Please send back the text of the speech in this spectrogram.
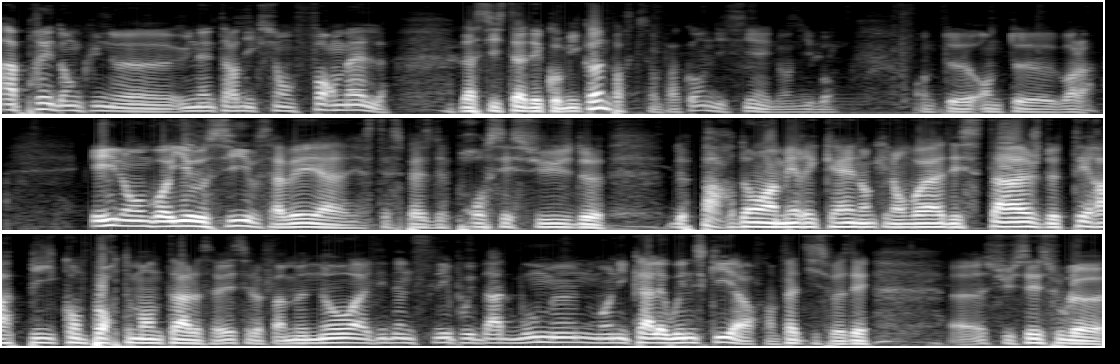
après donc une, une interdiction formelle d'assister à des Comic-Con, parce qu'ils sont pas cons d'ici, hein, ils lui ont dit bon, on te, on te, voilà. Et l'ont envoyé aussi, vous savez, il y a cette espèce de processus de, de pardon américain, donc il envoie à des stages de thérapie comportementale, vous savez, c'est le fameux No, I didn't sleep with that woman, Monica Lewinsky, alors qu'en fait il se faisait euh, sucer sous le,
